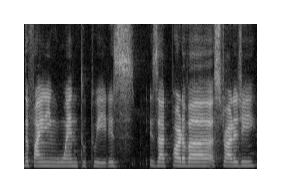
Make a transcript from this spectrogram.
defining when to tweet? Is is that part of a strategy?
